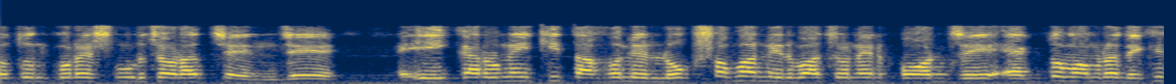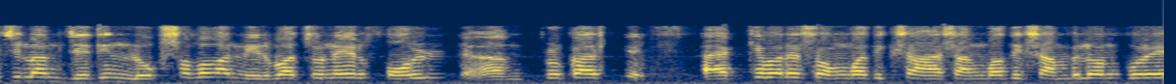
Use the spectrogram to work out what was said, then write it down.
নতুন করে সুর চড়াচ্ছেন, যে এই কারণেই কি তাহলে লোকসভা নির্বাচনের পর যে একদম আমরা দেখেছিলাম যেদিন লোকসভা নির্বাচনের ফল প্রকাশে, একেবারে সাংবাদিক সাংবাদিক সম্মেলন করে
